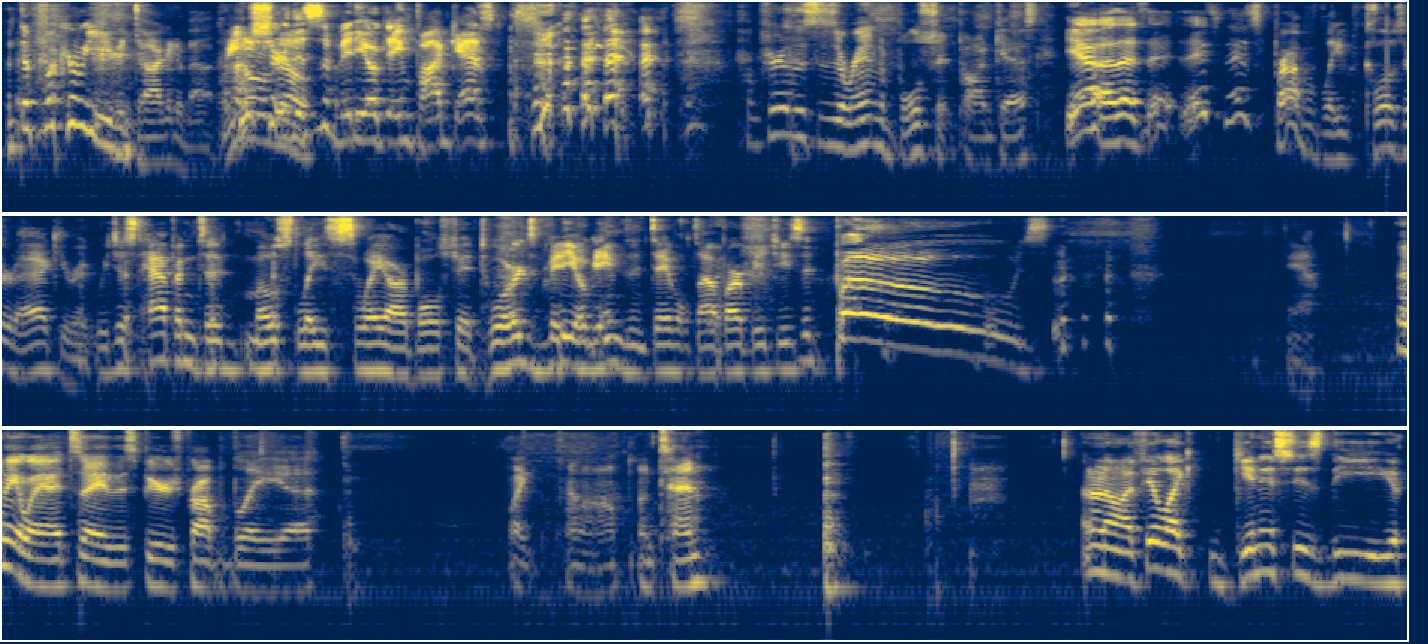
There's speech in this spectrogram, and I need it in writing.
What the fuck are we even talking about? Are you sure know. this is a video game podcast? I'm sure this is a random bullshit podcast. yeah, that's, that's that's probably closer to accurate. We just happen to mostly sway our bullshit towards video games and tabletop RPGs and Yeah. Anyway, I'd say this beer is probably uh, like I don't know, a ten. I don't know. I feel like Guinness is the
